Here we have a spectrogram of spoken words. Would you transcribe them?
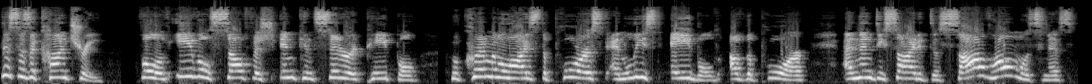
This is a country full of evil, selfish, inconsiderate people who criminalized the poorest and least abled of the poor and then decided to solve homelessness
